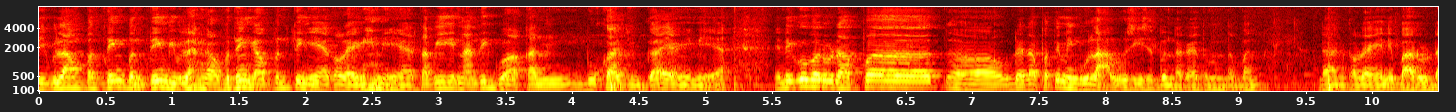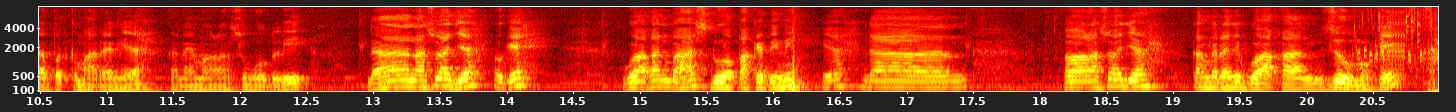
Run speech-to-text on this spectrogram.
dibilang penting penting dibilang nggak penting nggak penting ya kalau yang ini ya tapi nanti gua akan buka juga yang ini ya ini gua baru dapet uh, udah dapetnya minggu lalu sih sebenarnya teman-teman dan kalau yang ini baru dapat kemarin ya karena emang langsung gue beli dan langsung aja oke okay? gua akan bahas dua paket ini ya dan uh, langsung aja kameranya gua akan zoom oke okay?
